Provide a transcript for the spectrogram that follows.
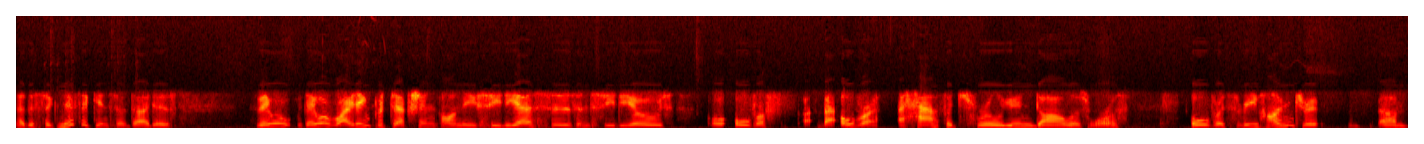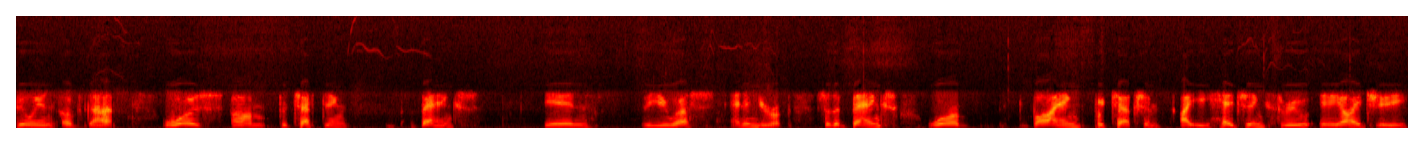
Now the significance of that is they were they were writing protection on the CDSs and CDOs over over a half a trillion dollars worth over 300 um, billion of that was um, protecting banks in the U.S. and in Europe. So the banks were buying protection, i.e., hedging through AIG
